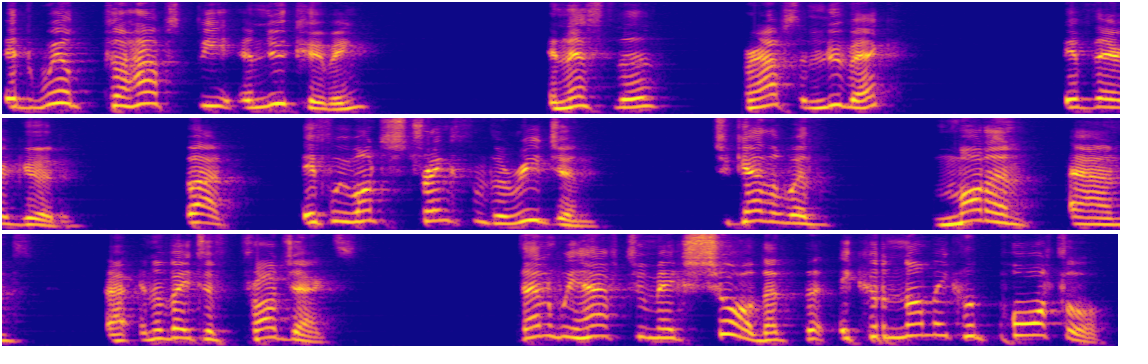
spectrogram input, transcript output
It will perhaps be in Nykøbing, in Nestle, perhaps in Lübeck, if they're good. But if we want to strengthen the region, together with modern and uh, innovative projects, then we have to make sure that the economical portal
